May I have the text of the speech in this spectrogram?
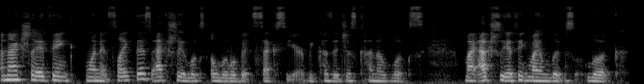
And actually, I think when it's like this, actually it looks a little bit sexier because it just kind of looks, my, actually, I think my lips look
